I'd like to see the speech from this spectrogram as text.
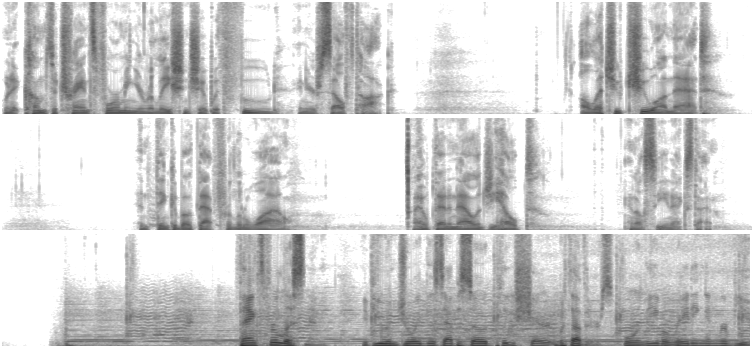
when it comes to transforming your relationship with food and your self talk. I'll let you chew on that and think about that for a little while. I hope that analogy helped, and I'll see you next time. Thanks for listening. If you enjoyed this episode, please share it with others or leave a rating and review.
